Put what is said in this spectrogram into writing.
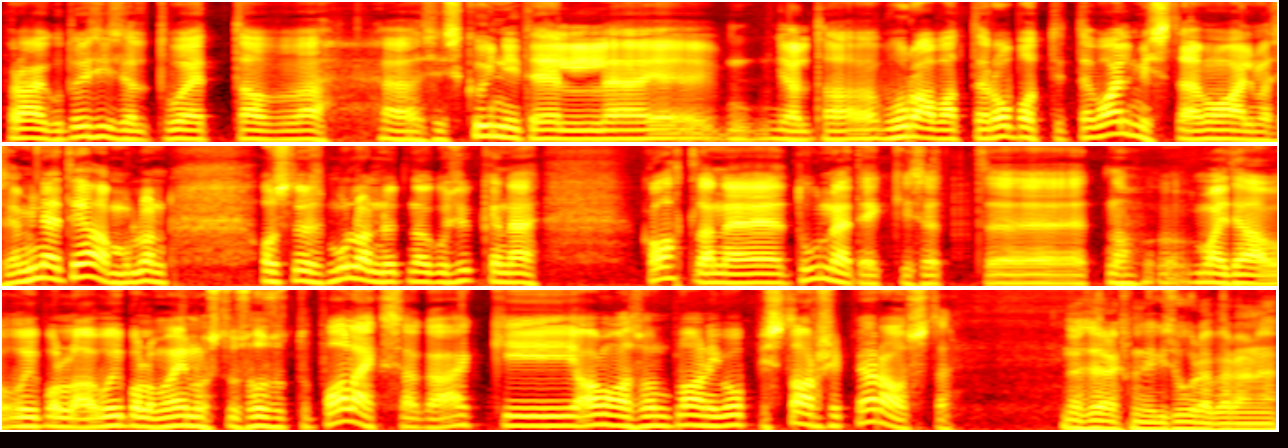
praegu tõsiseltvõetav äh, siis kõnniteel äh, nii-öelda vuravate robotite valmistaja maailmas. Ja mine tea, mul on, ausalt öeldes mul on nüüd nagu niisugune kahtlane tunne tekkis, et, et noh, ma ei tea, võib-olla, võib-olla mu ennustus osutub valeks, aga äkki Amazon plaanib hoopis Starshipi ära osta. no see oleks muidugi suurepärane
